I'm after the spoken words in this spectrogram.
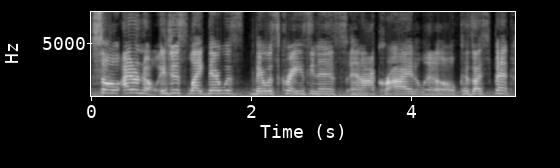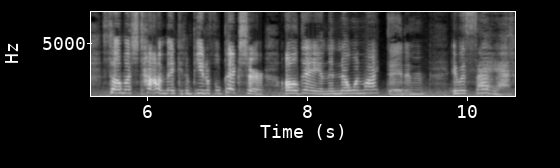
So, I don't know. It just, like, there was, there was craziness and I cried a little because I spent so much time making a beautiful picture all day and then no one liked it and it was sad.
